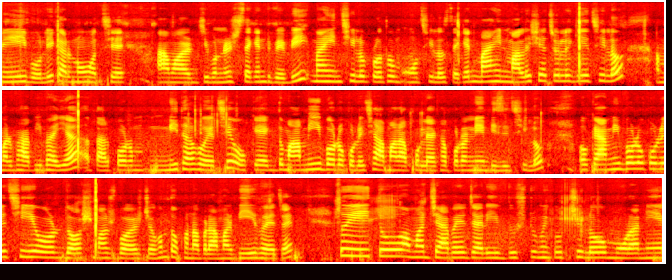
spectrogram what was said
মেয়েই বলি, কারণ ও হচ্ছে আমার জীবনের সেকেন্ড বেবি মাহিন ছিল প্রথম ও ছিল সেকেন্ড মাহিন মালয়েশিয়া চলে গিয়েছিল। আমার ভাবি ভাইয়া তারপর নিধা হয়েছে। ওকে একদম আমিই বড় করেছি। আমার আপু লেখাপড়া নিয়ে বিজি ছিল। ওকে আমি বড় করেছি ওর দশ মাস বয়স যখন তখন আবার আমার বিয়ে হয়ে যায়। তো এই তো আমার জাবের জারি দুষ্টুমি করছিল মোড়া নিয়ে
